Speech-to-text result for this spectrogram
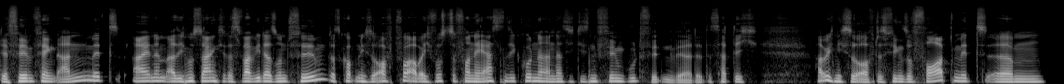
Der Film fängt an mit einem, also ich muss sagen, das war wieder so ein Film, das kommt nicht so oft vor, aber ich wusste von der ersten Sekunde an, dass ich diesen Film gut finden werde. Das hatte ich, habe ich nicht so oft. Das fing sofort mit, ähm,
